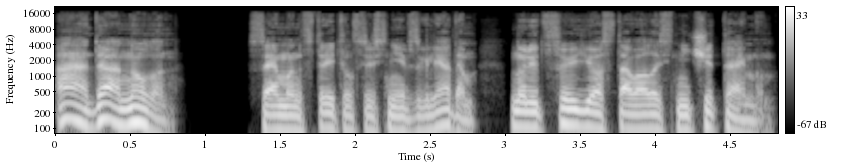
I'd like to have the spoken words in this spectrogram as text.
«А, да, Нолан». Саймон встретился с ней взглядом, но лицо ее оставалось нечитаемым.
